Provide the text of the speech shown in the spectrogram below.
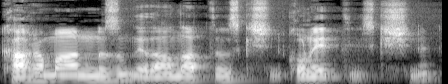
kahramanınızın ya da anlattığınız kişinin, konu ettiğiniz kişinin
